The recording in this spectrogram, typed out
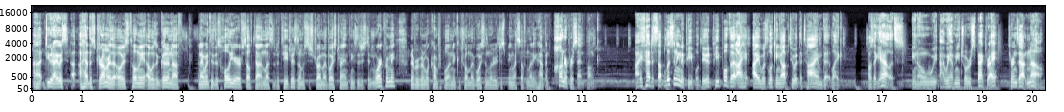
Uh, dude, I always I had this drummer that always told me I wasn't good enough, and I went through this whole year of self-doubt and lessons with teachers, and almost destroyed my voice trying things that just didn't work for me. I've never been more comfortable and in control of my voice and literally just being myself and letting it happen. Hundred percent punk. I had to stop listening to people, dude. People that I I was looking up to at the time that like I was like, yeah, let's you know we we have mutual respect, right? Turns out no.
